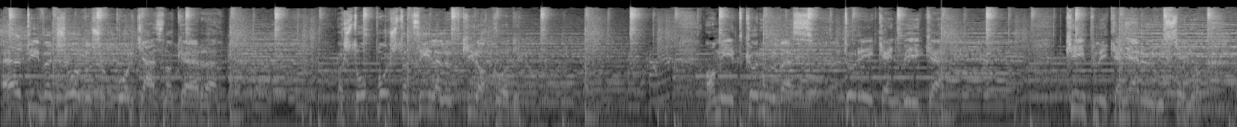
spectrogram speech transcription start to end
Eltévedt zsoldosok portyáznak erre A stoppost a cél előtt kirakod Amit körülvesz törékeny béke Képlékeny erőviszonyok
